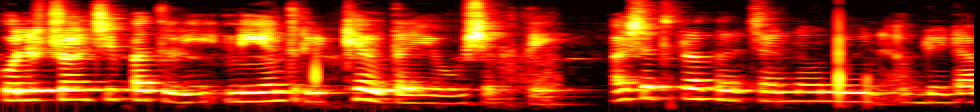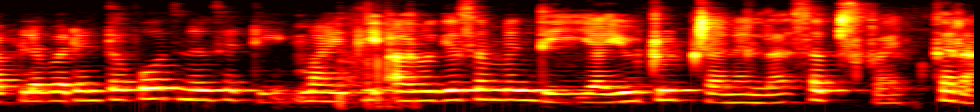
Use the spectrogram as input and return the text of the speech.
कोलेस्ट्रॉलची पातळी नियंत्रित ठेवता येऊ शकते. अशाच प्रकारच्या नवनवीन अपडेट आपल्यापर्यंत पोहोचण्यासाठी माहिती आरोग्यसंबंधी या यूट्यूब चॅनलला सबस्क्राईब करा.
